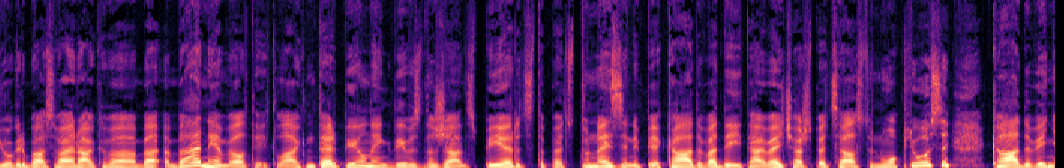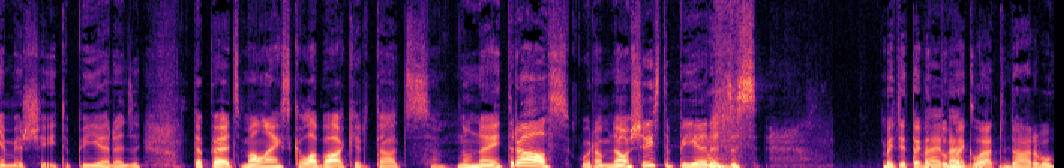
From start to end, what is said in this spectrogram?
jo gribās vairāk bērniem veltīt laiku. Un te ir pilnīgi divas dažādas pieredzes, tāpēc tu nezini, pie kāda vadītāja vai čāra speciālistu nokļūsi, kāda viņam ir šī pieredze. Tāpēc man liekas, ka labāk ir tāds nu, neitrāls, kuram nav šīs pieredzes. Bet, ja tagad vai tu meklētu darbu,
